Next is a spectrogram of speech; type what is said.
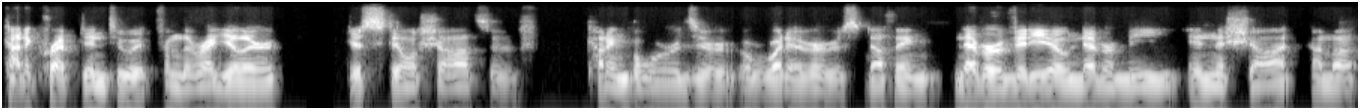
kind of crept into it from the regular, just still shots of cutting boards or or whatever. It was nothing, never a video, never me in the shot. I'm a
